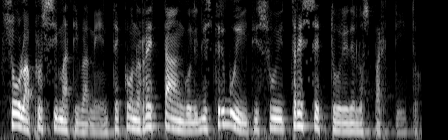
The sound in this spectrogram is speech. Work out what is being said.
solo approssimativamente, con rettangoli distribuiti sui tre settori dello spartito,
